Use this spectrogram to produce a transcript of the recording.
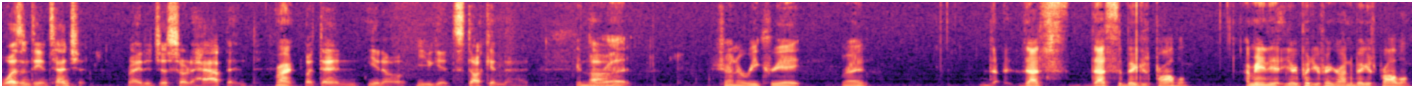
wasn't the intention, right? It just sort of happened. Right. But then, you know, you get stuck in that. in the Um, rut, trying to recreate, right? Th- that's that's the biggest problem. I mean, y- you put your finger on the biggest problem.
